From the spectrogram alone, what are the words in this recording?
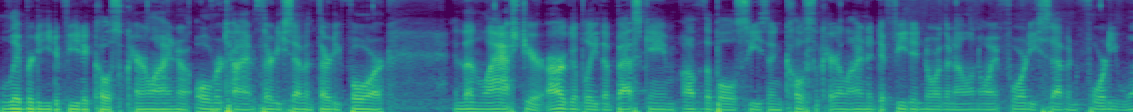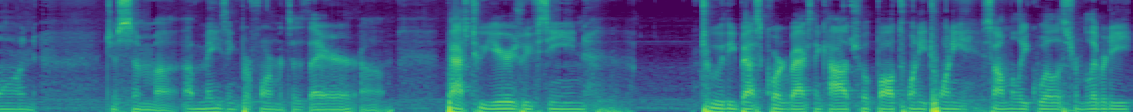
Liberty defeated Coastal Carolina overtime 37 34. And then last year, arguably the best game of the bowl season, Coastal Carolina defeated Northern Illinois 47 41. Just some uh, amazing performances there. Um, past two years, we've seen two of the best quarterbacks in college football. 2020 saw Malik Willis from Liberty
